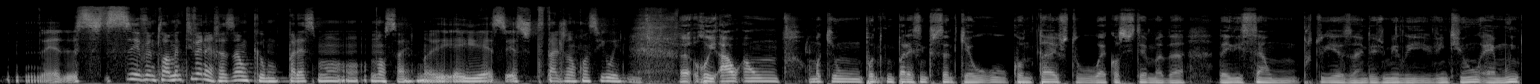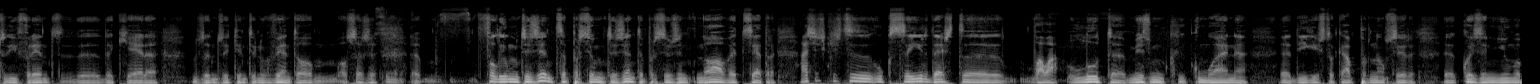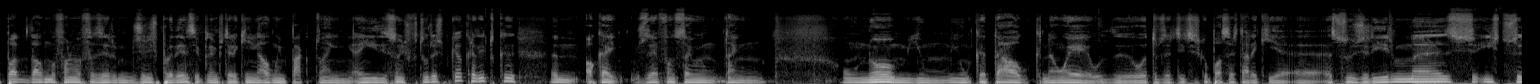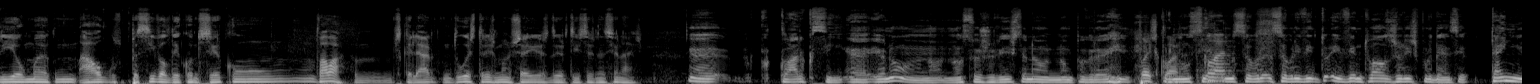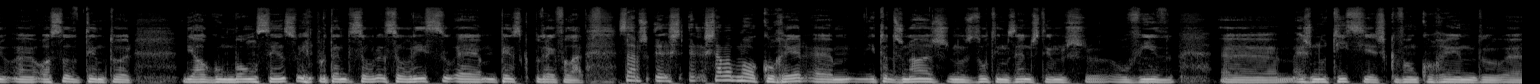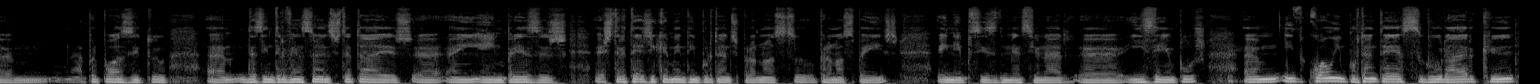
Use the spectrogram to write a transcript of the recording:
se eventualmente tiverem razão, que parece-me, não sei, esses detalhes não consigo ir. Uh, Rui, há, há um, uma, aqui um ponto que me parece interessante que é o, o, contexto, o ecossistema da, da edição portuguesa em 2021 é muito diferente da que era nos anos 80 e 90, ou, ou seja, uh, faliu muita gente, desapareceu muita gente, apareceu gente nova, etc. Achas que este, o que sair desta vá lá, luta, mesmo que como a Ana uh, diga isto acabe por não ser uh, coisa nenhuma, pode de alguma forma fazer jurisprudência e podemos ter aqui algum impacto em, em edições futuras? Porque eu acredito que, um, ok, José Afonso tem, tem um nome e um, e um, catálogo que não é o de outros artistas que eu possa estar aqui a, a, sugerir, mas isto seria uma, algo passível de acontecer com, vá lá, se calhar duas, três mãos cheias de artistas nacionais. É, claro que sim. É, eu não, não, não, sou jurista, não, não poderei pois, claro. pronunciar-me claro. sobre, sobre eventual jurisprudência. Tenho, é, ou sou detentor de algum bom senso e, portanto, sobre, sobre isso eh, penso que poderei falar. Sabes, eh, estava-me a ocorrer, eh, e todos nós nos últimos anos temos ouvido as notícias que vão correndo a propósito das intervenções estatais em, em empresas estrategicamente importantes para o nosso, para o nosso país, e nem preciso de mencionar exemplos, e de quão importante é assegurar que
